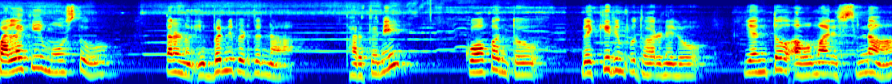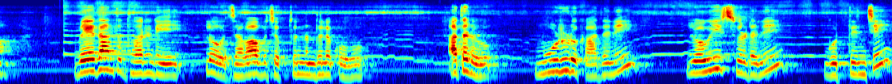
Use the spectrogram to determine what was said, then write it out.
పల్లకీ మోస్తూ తనను ఇబ్బంది పెడుతున్న భరతుని కోపంతో వెక్కిరింపు ధోరణిలో ఎంతో అవమానిస్తున్న వేదాంత ధోరణిలో జవాబు చెప్తున్నందులకు అతడు మూఢుడు కాదని యోగీశ్వరుడని గుర్తించి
